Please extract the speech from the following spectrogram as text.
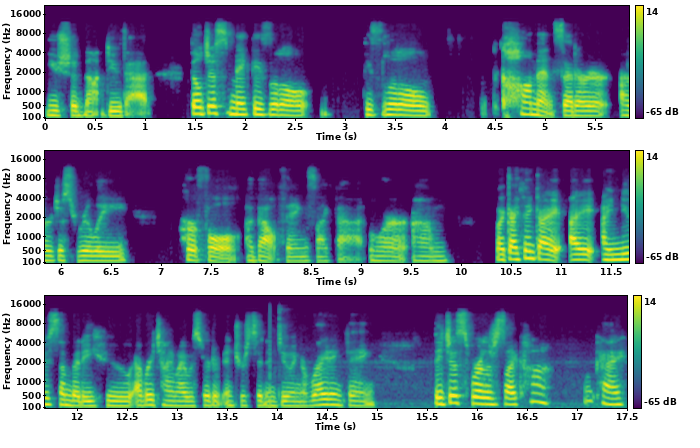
you should not do that. They'll just make these little these little comments that are are just really hurtful about things like that. Or um, like i think I, I i knew somebody who every time i was sort of interested in doing a writing thing they just were just like huh okay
